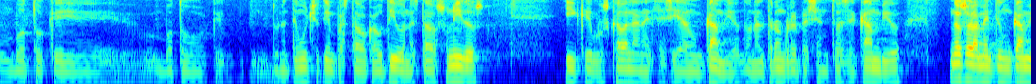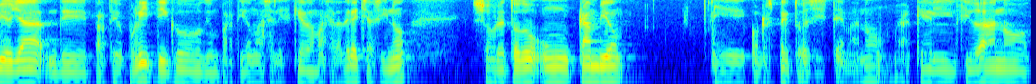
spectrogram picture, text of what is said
un voto que, un voto que durante mucho tiempo ha estado cautivo en Estados Unidos y que buscaba la necesidad de un cambio. Donald Trump representó ese cambio no solamente un cambio ya de partido político, de un partido más a la izquierda más a la derecha, sino sobre todo un cambio eh, con respecto al sistema. ¿no? Aquel ciudadano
